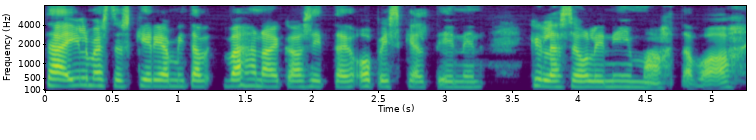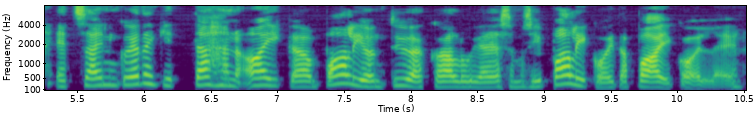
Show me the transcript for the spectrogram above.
tämä ilmestyskirja, mitä vähän aikaa sitten opiskeltiin, niin kyllä se oli niin mahtavaa. Että sai niin kuin jotenkin tähän aikaan paljon työkaluja ja semmoisia palikoita paikoilleen,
